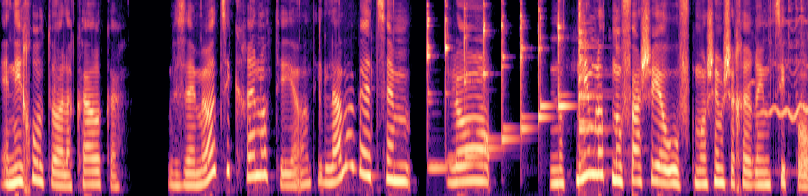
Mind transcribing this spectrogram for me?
הניחו אותו על הקרקע. וזה מאוד סקרן אותי, אמרתי, למה בעצם לא נותנים לו תנופה שיעוף כמו שמשחררים ציפור?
